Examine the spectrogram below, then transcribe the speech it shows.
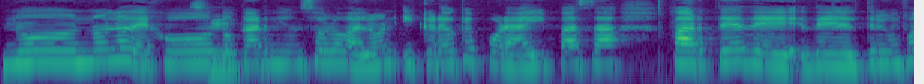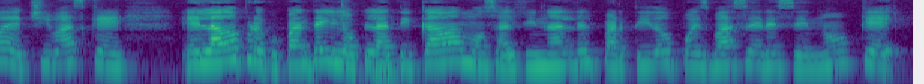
no, no lo dejó tocar ni un solo balón y creo que por ahí pasa parte de, del triunfo de Chivas que el lado preocupante y lo platicábamos al final del partido pues va a ser ese, ¿no? Que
